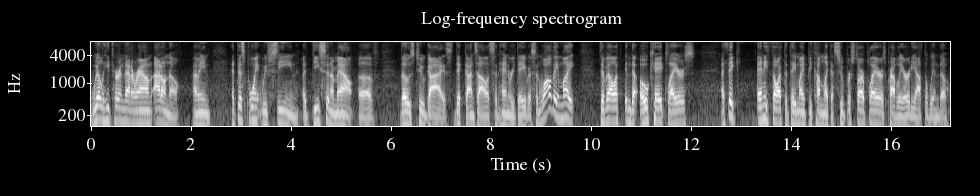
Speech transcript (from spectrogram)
Will he turn that around? I don't know. I mean, at this point, we've seen a decent amount of those two guys, Nick Gonzalez and Henry Davis. And while they might develop into okay players, I think any thought that they might become like a superstar player is probably already out the window.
